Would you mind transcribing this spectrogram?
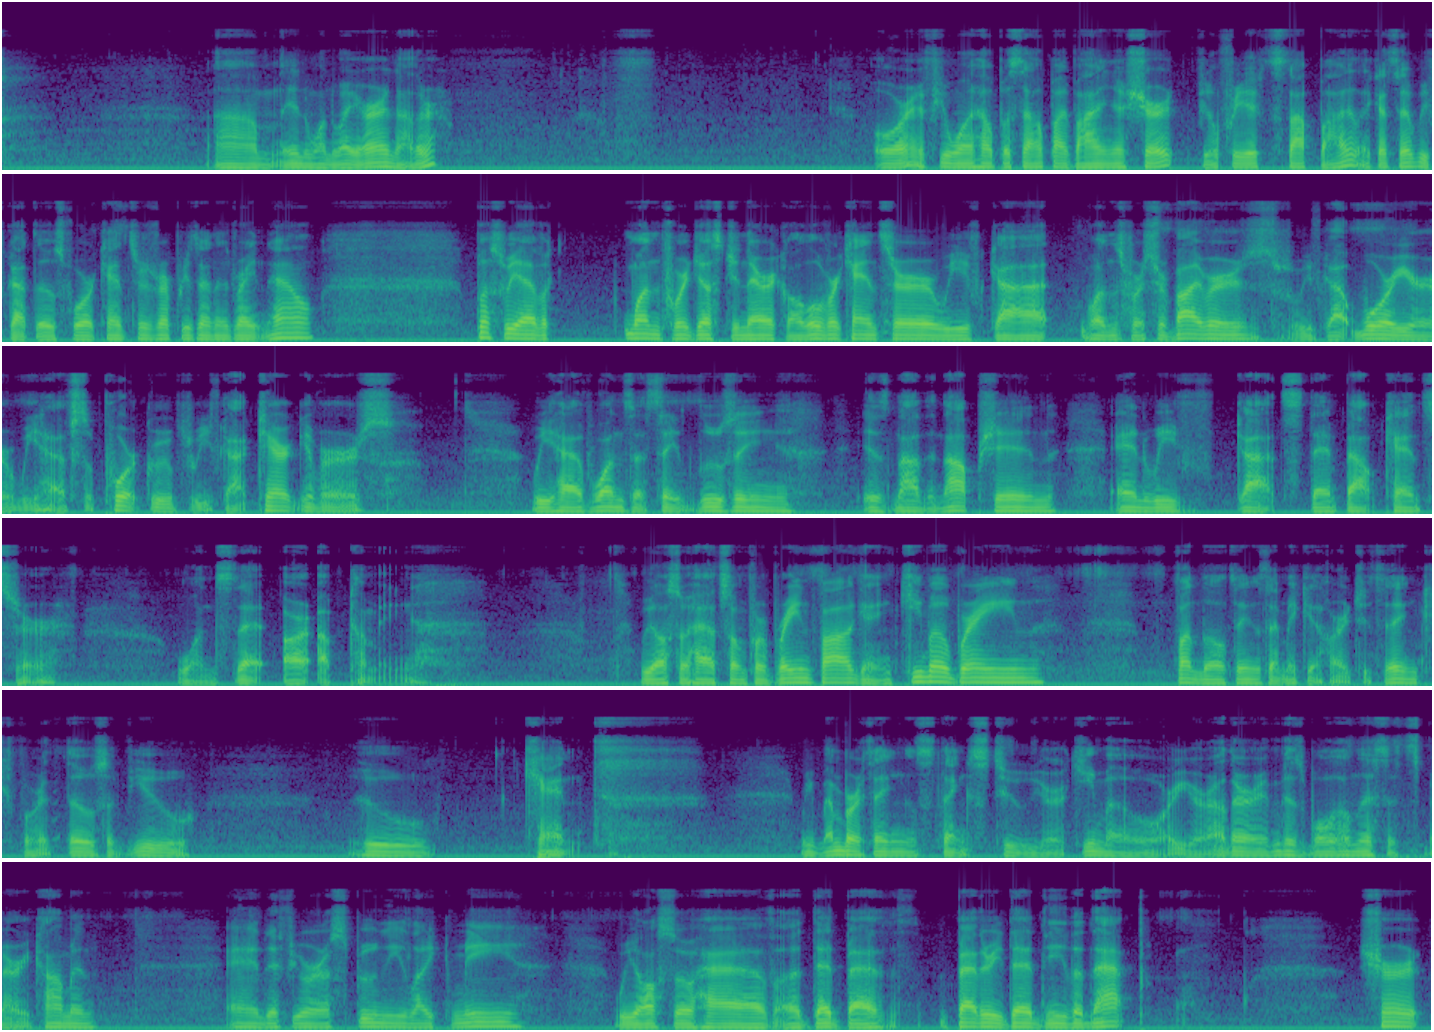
um, in one way or another. Or if you want to help us out by buying a shirt, feel free to stop by. Like I said, we've got those four cancers represented right now. Plus, we have a, one for just generic all over cancer. We've got ones for survivors. We've got warrior. We have support groups. We've got caregivers. We have ones that say losing is not an option. And we've got stamp out cancer ones that are upcoming. We also have some for brain fog and chemo brain. Fun little things that make it hard to think for those of you who can't remember things thanks to your chemo or your other invisible illness. It's very common. And if you're a spoonie like me, we also have a dead bath, battery dead need a nap shirt,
